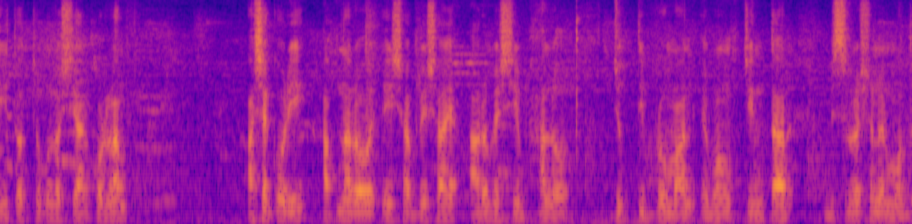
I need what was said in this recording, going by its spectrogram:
এই তথ্যগুলো শেয়ার করলাম। আশা করি আপনারাও এইসব বিষয়ে আরও বেশি ভালো যুক্তি, প্রমাণ এবং চিন্তার বিশ্লেষণের মধ্য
